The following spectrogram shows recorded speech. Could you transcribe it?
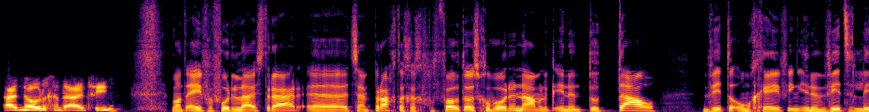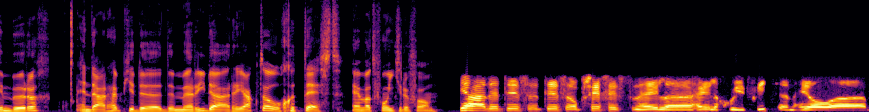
uitnodigend uitzien. Want even voor de luisteraar, het zijn prachtige foto's geworden, namelijk in een totaal witte omgeving, in een wit Limburg. En daar heb je de, de Merida Reacto getest. En wat vond je ervan? Ja, dit is, het is, op zich is het een hele, hele goede fiets. En heel, eh,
